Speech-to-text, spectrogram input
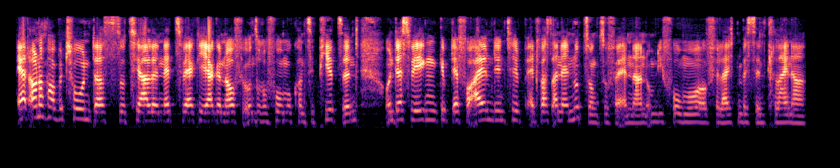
Er hat auch nochmal betont, dass soziale Netzwerke ja genau für unsere FOMO konzipiert sind und deswegen gibt er vor allem den Tipp, etwas an der Nutzung zu verändern, um die FOMO vielleicht ein bisschen kleiner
